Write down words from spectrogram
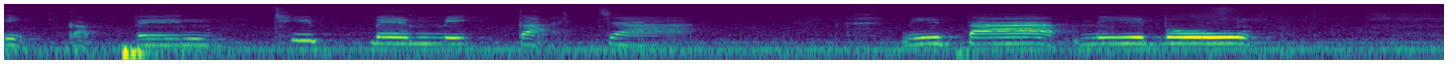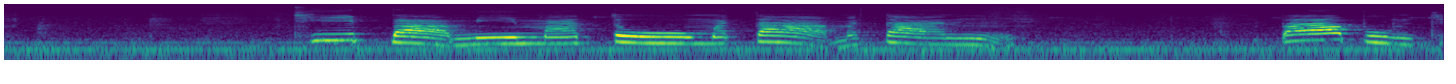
ติดกับเป็นที่เป็นมีกะจามีปลา มีบูที่ป่ามีมะตูมะตามะตัน ป้าปุ่มเท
